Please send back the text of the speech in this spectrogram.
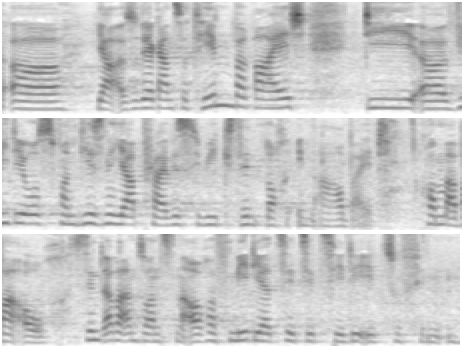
äh, ja, also der ganze Themenbereich. Die äh, Videos von diesem Jahr Privacy Week sind noch in Arbeit, kommen aber auch, sind aber ansonsten auch auf mediaccc.de zu finden.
